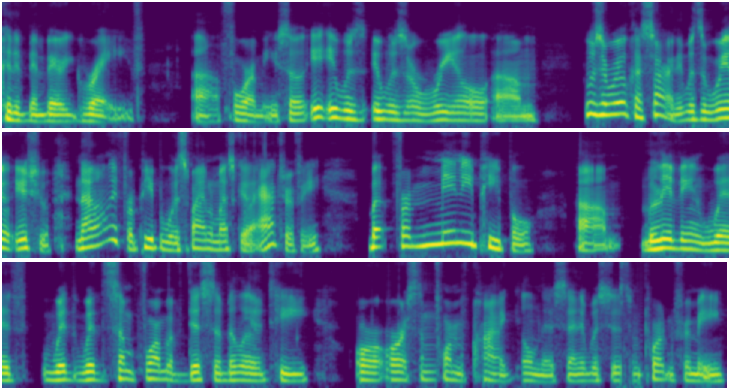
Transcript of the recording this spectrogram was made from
could have been very grave uh, for me. So it, it, was it was a real um, it was a real concern. It was a real issue, not only for people with spinal muscular atrophy, but for many people um, living with with with some form of disability or or some form of chronic illness. And it was just important for me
